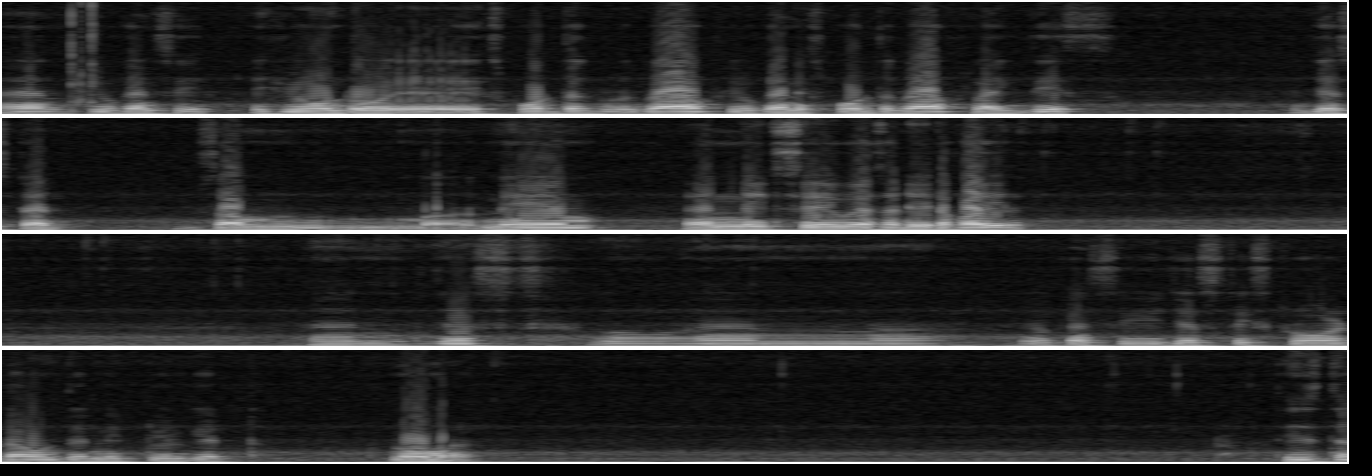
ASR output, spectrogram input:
And you can see if you want to uh, export the graph you can export the graph like this. Just add some uh, name and it save as a data file. And just go and uh, you can see just scroll down then it will get normal. This is the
